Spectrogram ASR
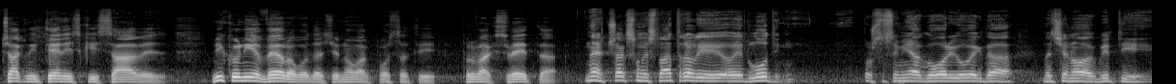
čak ni teniski savez. Niko nije verovo da će Novak postati prvak sveta. Ne, čak su me smatrali ovaj, ludim, pošto sam ja govorio uvek da, da će Novak biti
